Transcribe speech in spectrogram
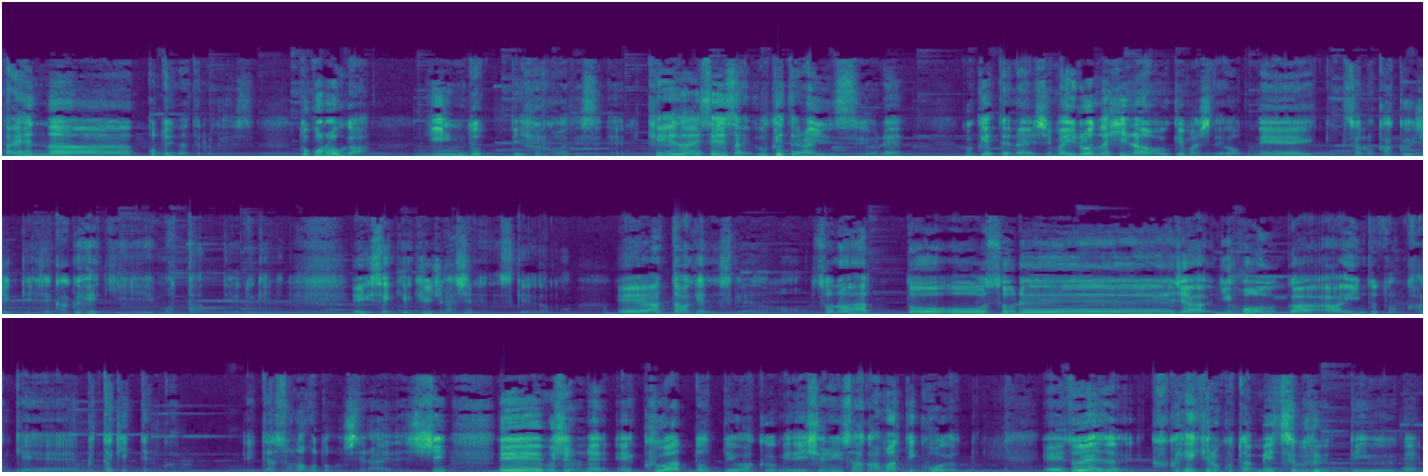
大変なことになってるわけです。ところが、インドっていうのはですね、経済制裁受けてないんですよね。受けてないし、まあ、いろんな非難は受けましたよ。ね、その核実験して核兵器持ったっていう時に、えー、1998年ですけれども、えー、あったわけですけれども、その後、それ、じゃあ日本がインドとの関係ぶった切ってるかって言ったらそんなこともしてないですし、えー、むしろね、えクワッドっていう枠組みで一緒にさ、頑張っていこうよと。えー、とりあえず核兵器のことは目つぶるっていうね、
